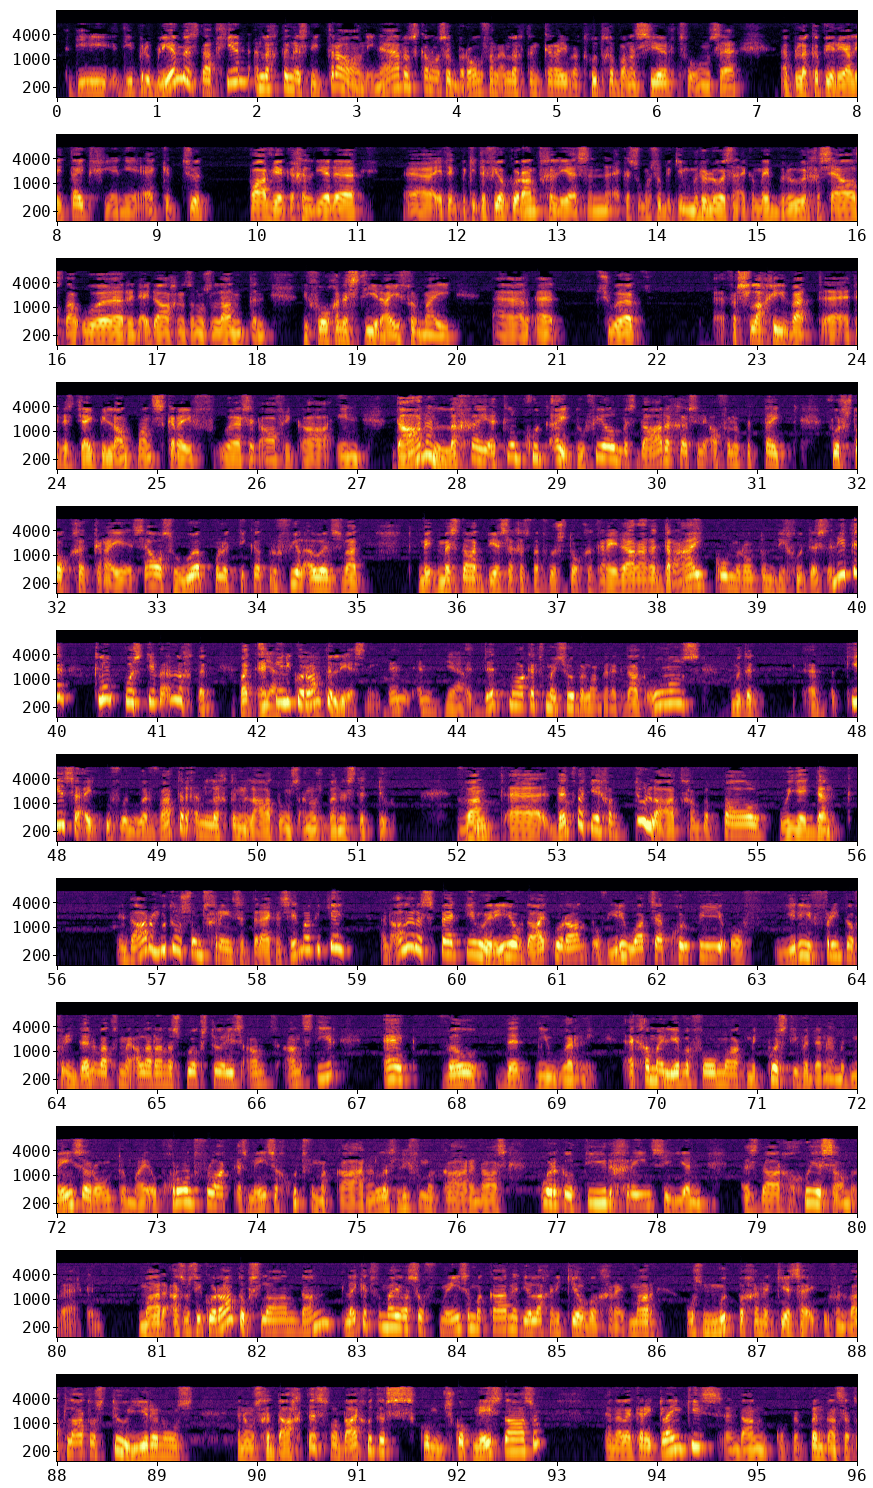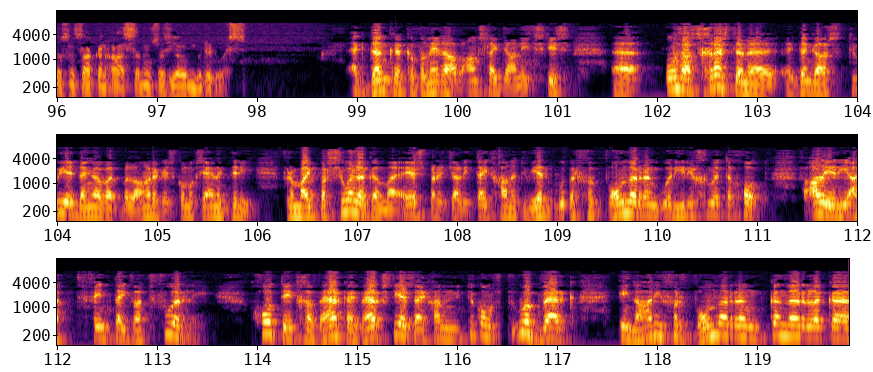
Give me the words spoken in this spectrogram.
die die probleem is dat geen inligting is neutraal nie. Nêrens kan ons 'n bron van inligting kry wat goed gebalanseerd vir ons 'n 'n blik op die realiteit gee nie. Ek het so 'n paar weke gelede uh het ek bietjie te veel koerant gelees en ek is sommer so 'n bietjie moedeloos en ek en my broer gesels daaroor en uitdagings in ons land en die volgende stuur hy vir my uh uh so 'n verslaggie wat uh, ek dink is JP Landman skryf oor Suid-Afrika en daarin lig hy 'n klomp goed uit hoeveel misdadigers in die afgelope tyd voor stok gekry het selfs hoë politieke profiel ouens wat met misdaad besig is wat voor stok gekry het daar 'n draai kom rondom die goed is. En net 'n klomp positiewe inligting wat ek ja, nie in die koerante ja. lees nie. En en ja. dit maak dit vir my so belangrik dat ons moet 'n keuse uitoefen oor watter inligting laat ons in ons binneste toe. Want uh dit wat jy gaan toelaat gaan bepaal hoe jy dink. En daarom moet ons soms grense trek en sê maar weet jy in alle respek teenoor hierdie of daai koerant of hierdie WhatsApp groepie of hierdie vriend of vriendin wat vir my allerlei spookstories aanstuur, ek wil dit nie hoor nie. Ek gaan my lewe volmaak met positiewe dinge, met mense rondom my. Op grondvlak is mense goed vir mekaar en hulle is lief vir mekaar en daar's oor kultuurgrense heen is daar goeie samewerking. Maar as ons die koerant opslaan, dan lyk dit vir my asof mense mekaar net heeldag in die keel wil gryp. Maar ons moet begin 'n keuse uitoefen. Wat laat ons toe hier in ons in ons gedagtes want daai goeters kom skop nes daarso en hulle kry kleintjies en dan op 'n punt dan sit ons in sak en as en ons is heel moedeloos ek dink ek wil net daarop aansluit Janie, ekskuus. Uh ons as Christene, ek dink daar's twee dinge wat belangrik is. Kom ek sê eintlik drie. Vir my persoonlik en my eie spiritualiteit gaan dit weer oor verwondering oor hierdie grootte God. Veral hierdie adventtyd wat voorlê. God het gewerk, hy werk steeds, hy gaan in die toekoms ook werk en daardie verwondering, kinderlike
